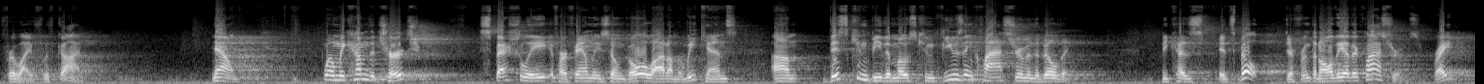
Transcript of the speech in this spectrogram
for life with God. Now, when we come to church, especially if our families don't go a lot on the weekends, um, this can be the most confusing classroom in the building because it's built different than all the other classrooms, right?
